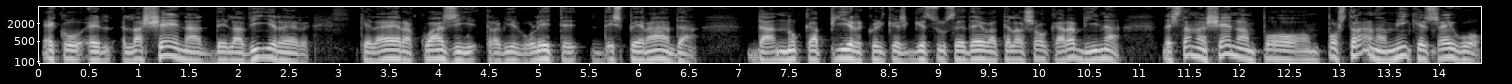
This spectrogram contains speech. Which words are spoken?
Ecco, eh, la scena della Virer, che la era quasi, tra virgolette, desperata da non capire quel che, succedeva te la so carabina, è stata una scena un po', un po' strana, che seguo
